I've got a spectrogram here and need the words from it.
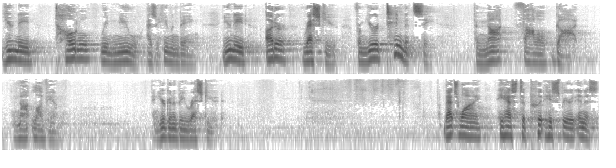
You need total renewal as a human being. You need utter rescue from your tendency to not follow God, not love Him. And you're going to be rescued. That's why He has to put His Spirit in us.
